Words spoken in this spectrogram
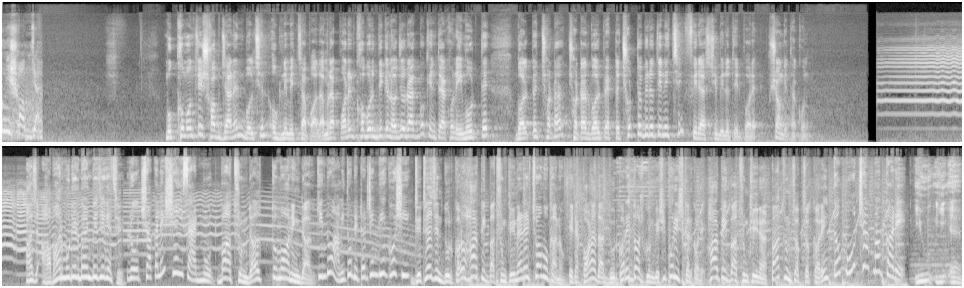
উনি সব জানেন। মুখ্যমন্ত্রী সব জানেন বলছেন অগ্নিমিত্রা পাল। আমরা পরের খবরের দিকে নজর রাখব, কিন্তু এখন এই মুহূর্তে গল্পের ছটা, ছটার গল্পে একটা ছোট্ট বিরতি নিচ্ছি, ফিরে আসছি বিরতির পরে। সঙ্গে থাকুন। আজ আবার মুডের ব্যান্ড বেজে গেছে। রোজ সকালে সেই স্যাড মুড বাথরুম ডাল তো মর্নিং ডাল। কিন্তু আমি তো ডিটারজেন্ট দিয়ে ঘষি। ডিটারজেন্ট দূর করো হারপিক বাথরুম ক্লিনারের চমকানো এটা কড়া দাগ দূর করে দশ গুণ বেশি পরিষ্কার করে। হারপিক বাথরুম ক্লিনার বাথরুম চকচক করে। তো মুড চকমক করে। UEM,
